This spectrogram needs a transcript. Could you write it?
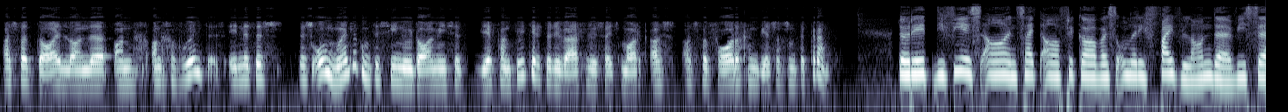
as wat daai lande aan aangewoond is en dit is dis onmoontlik om te sien hoe daai mense weer kan toetree tot die werkloosheidsmark as as vervaardiging besig is om te krimp. Loret, die FSA in Suid-Afrika was onder die 5 lande wie se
